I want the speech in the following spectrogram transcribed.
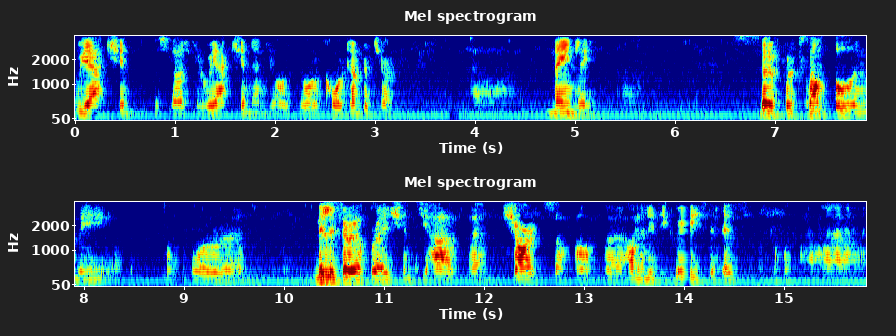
reaction, physiological reaction, and your, your core temperature uh, mainly. So, for example, in the for uh, military operations, you have um, charts of, of uh, how many degrees it is, uh,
